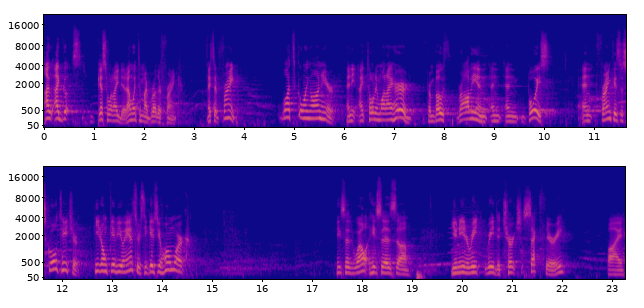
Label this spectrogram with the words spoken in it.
I, I go, Guess what I did? I went to my brother Frank. I said, Frank, what's going on here? And he, I told him what I heard from both Ravi and, and, and Boice. And Frank is a school teacher. He don't give you answers, he gives you homework. He says, well, he says, uh, you need to read, read the church sect theory by,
